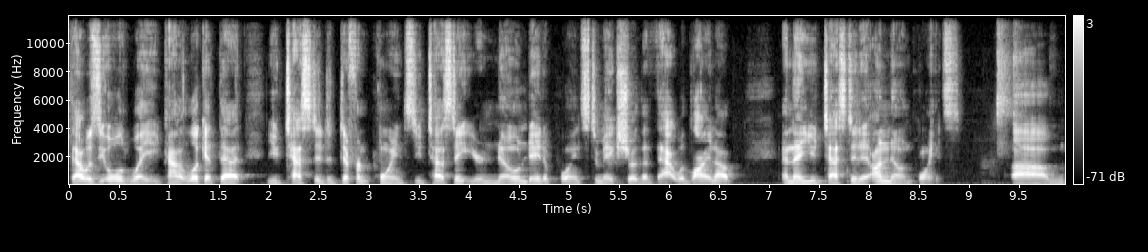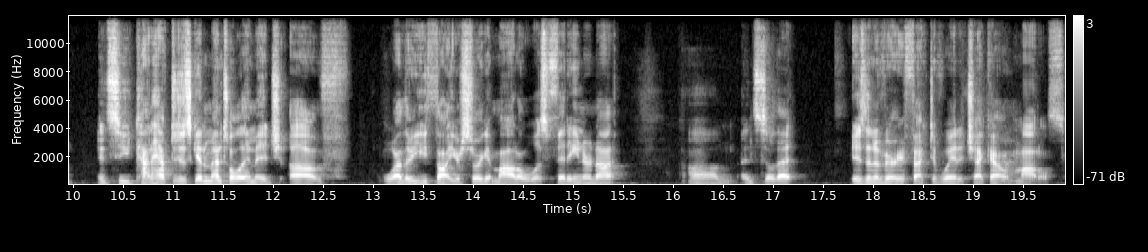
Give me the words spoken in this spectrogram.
that was the old way. You kind of look at that, you tested at different points, you tested your known data points to make sure that that would line up, and then you tested at unknown points. Um, and so you kind of have to just get a mental image of whether you thought your surrogate model was fitting or not. Um, and so that isn't a very effective way to check out models.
